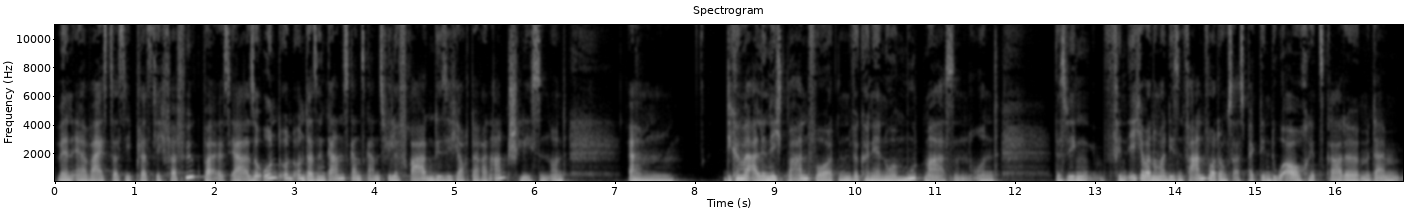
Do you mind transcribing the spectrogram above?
wenn er weiß, dass sie plötzlich verfügbar ist. Ja, also und und und. Da sind ganz, ganz, ganz viele Fragen, die sich auch daran anschließen und ähm, die können wir alle nicht beantworten. Wir können ja nur mutmaßen und Deswegen finde ich aber nochmal diesen Verantwortungsaspekt, den du auch jetzt gerade mit deinem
